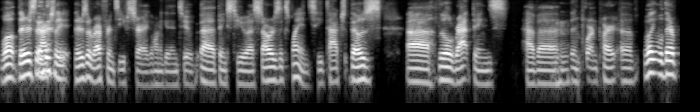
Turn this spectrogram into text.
Well, there's actually there's a reference Easter egg I want to get into. Uh, thanks to uh, Star Wars Explains. He talks those uh, little rat things have a Mhm. important part of well, well they're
